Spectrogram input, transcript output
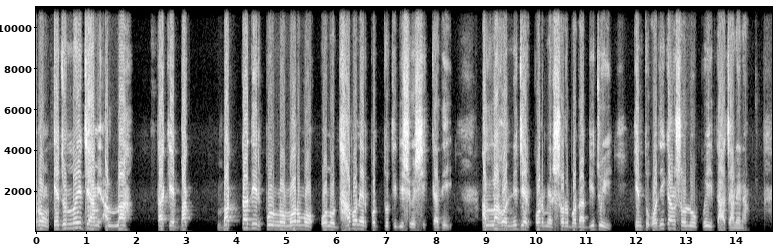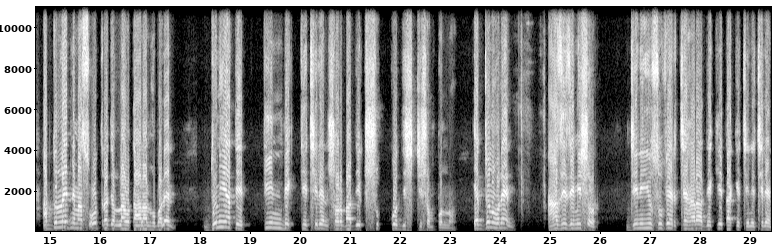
এবং এজন্যই যে আমি আল্লাহ তাকে বাক বাক্যাদির পূর্ণ মর্ম অনুধাবনের পদ্ধতি বিষয়ে শিক্ষা দিই। আল্লাহ নিজের কর্মের সর্বদা বিজয়ী, কিন্তু অধিকাংশ লোকই তা জানে না। আব্দুল্লাহ ইবনে মাসউদ রাদিয়াল্লাহু তাআলা বলেন দুনিয়াতে তিন ব্যক্তি ছিলেন সর্বাধিক সূক্ষ্ম দৃষ্টি সম্পন্ন একজন হলেন আজিজে মিশর, যিনি ইউসুফের চেহারা দেখে তাকে চিনেছিলেন।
